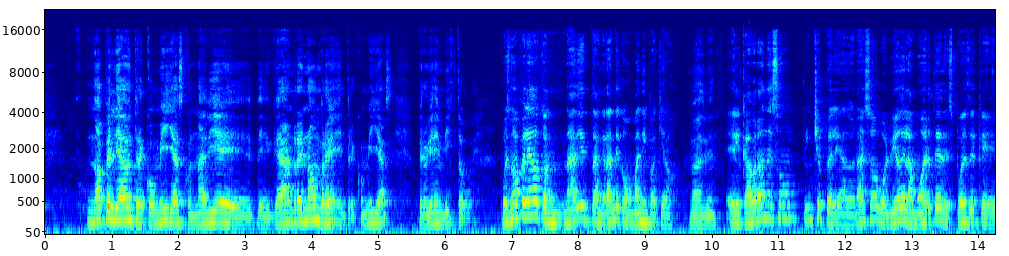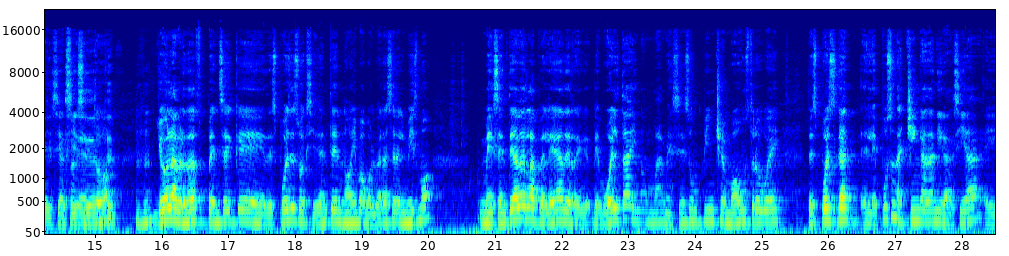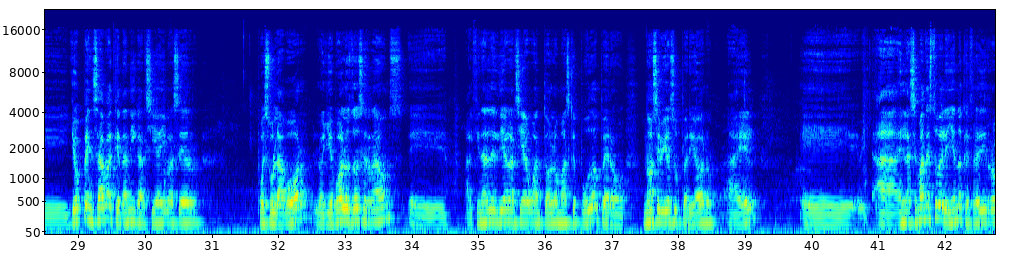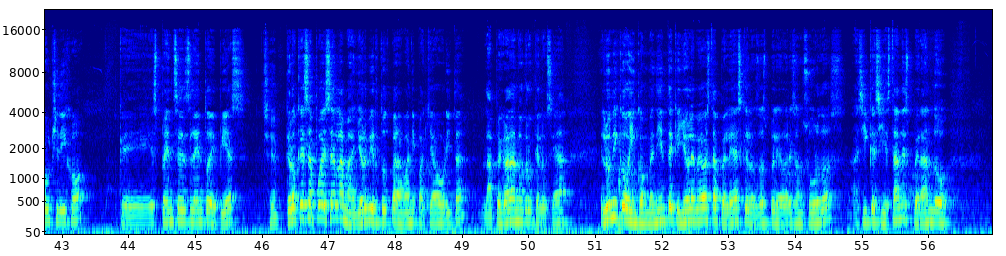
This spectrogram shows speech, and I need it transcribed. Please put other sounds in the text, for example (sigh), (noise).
no ha peleado entre comillas con nadie de gran renombre, entre comillas, pero viene invicto, güey, Pues no ha peleado con nadie tan grande como Manny Pacquiao. Más bien. El cabrón es un pinche peleadorazo, volvió de la muerte después de que se accidentó. Yo la verdad pensé que después de su accidente no iba a volver a ser el mismo. Me senté a ver la pelea de, re- de vuelta y no mames, es un pinche monstruo, güey. Después eh, le puso una chinga a Dani García. eh, yo pensaba que Dani García iba a hacer pues su labor. Lo llevó a los 12 rounds. eh, al final del día García aguantó lo más que pudo, pero no se vio superior a él. Eh, a- en la semana estuve leyendo que Freddy Roach dijo que Spence es lento de pies. Sí. Creo que esa puede ser la mayor virtud para Manny Pacquiao ahorita. La pegada no creo que lo sea. El único inconveniente que yo le veo a esta pelea es que los dos peleadores son zurdos. Así que si están esperando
